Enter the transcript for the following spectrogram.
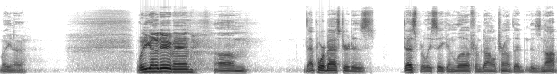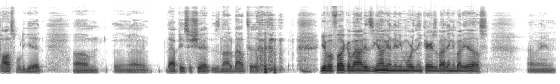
but, you know, what are you going to do, man? Um, that poor bastard is desperately seeking love from Donald Trump that is not possible to get. Um, you know, that piece of shit is not about to give a fuck about his youngin' any more than he cares about anybody else. I mean,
